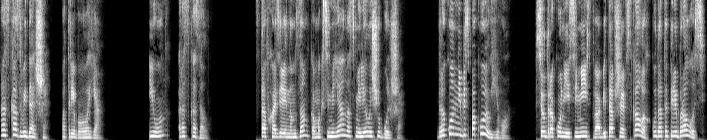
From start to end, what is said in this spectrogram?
«Рассказывай дальше», — потребовала я. И он рассказал. Став хозяином замка, Максимилиан осмелел еще больше. Дракон не беспокоил его. Все драконье семейство, обитавшее в скалах, куда-то перебралось.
